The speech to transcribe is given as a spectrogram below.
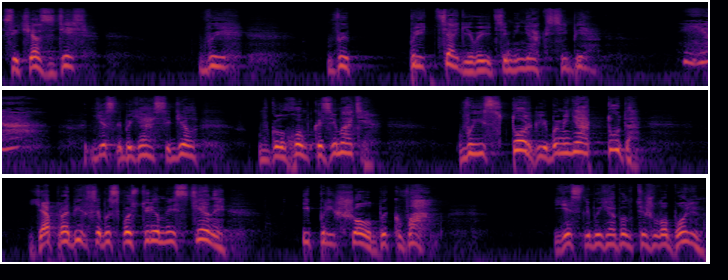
сейчас здесь. Вы, вы притягиваете меня к себе. Я? Если бы я сидел в глухом каземате, вы исторгли бы меня оттуда. Я пробился бы сквозь тюремные стены и пришел бы к вам. Если бы я был тяжело болен,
